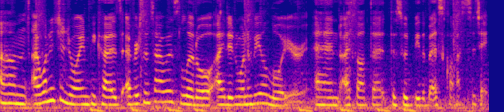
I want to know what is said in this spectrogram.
Um, I wanted to join because ever since I was little, I did want to be a lawyer, and I thought that this would be the best class to take.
